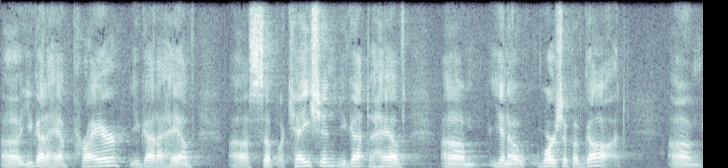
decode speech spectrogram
Uh, you got to have prayer. You got to have uh, supplication. You got to have, um, you know, worship of God. Um,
